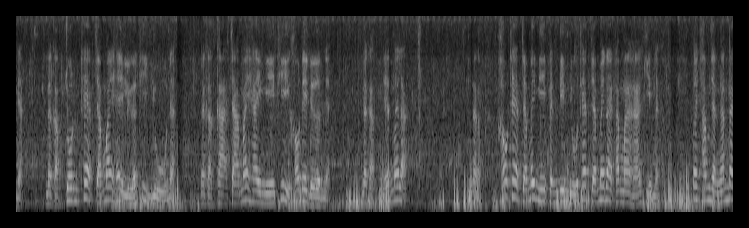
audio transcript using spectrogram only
เนี่ยนะครับจนแทบจะไม่ให้เหลือที่อยู่เนี่ยนะครับกะจะไม่ให้มีที่เขาได้เดินเนี่ยนะครับเห็นไหมล่ะนะครับเขาแทบจะไม่มีแผ่นดินอยู่ แทบจะไม่ได้ทำมาหากินนะครับไปทำอย่างนั้นได้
